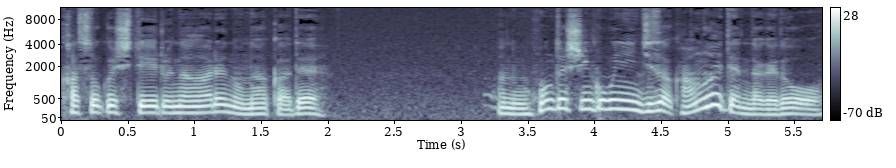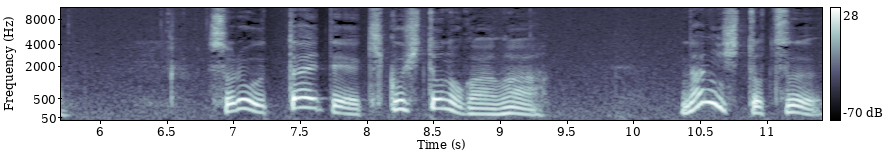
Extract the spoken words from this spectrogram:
加速している流れの中で、あの、本当に深刻に実は考えてんだけど、それを訴えて聞く人の側が、何一つ、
